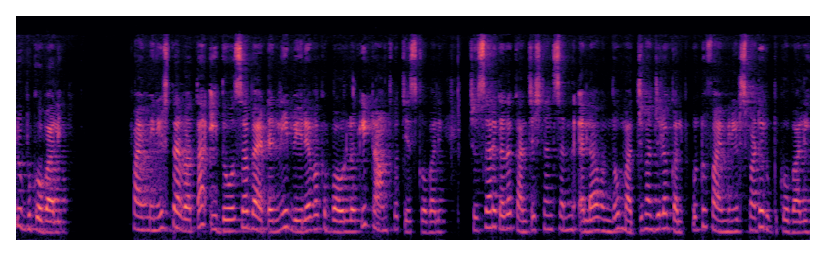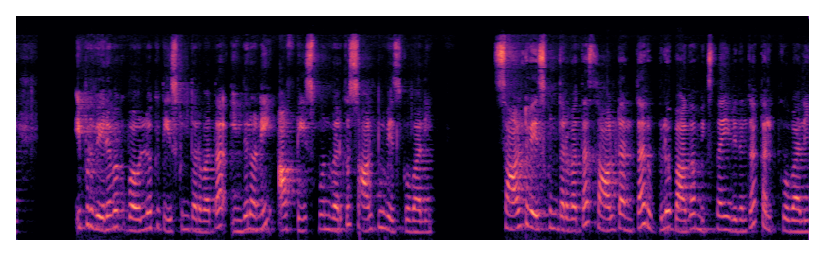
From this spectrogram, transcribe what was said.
రుబ్బుకోవాలి. ఫైవ్ మినిట్స్ తర్వాత ఈ దోశ బ్యాటర్ని వేరే ఒక బౌల్లోకి ట్రాన్స్ఫర్ చేసుకోవాలి. చూసారు కదా కన్సిస్టెన్సీ ఎలా ఉందో? మధ్య మధ్యలో కలుపుకుంటూ ఫైవ్ మినిట్స్ పాటు రుబ్బుకోవాలి. ఇప్పుడు వేరే ఒక బౌల్లోకి తీసుకున్న తర్వాత ఇందులోని హాఫ్ టీ స్పూన్ వరకు సాల్ట్ని వేసుకోవాలి. సాల్ట్ వేసుకున్న తర్వాత సాల్ట్ అంతా రుబ్బులో బాగా మిక్స్ అయ్యే విధంగా కలుపుకోవాలి.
